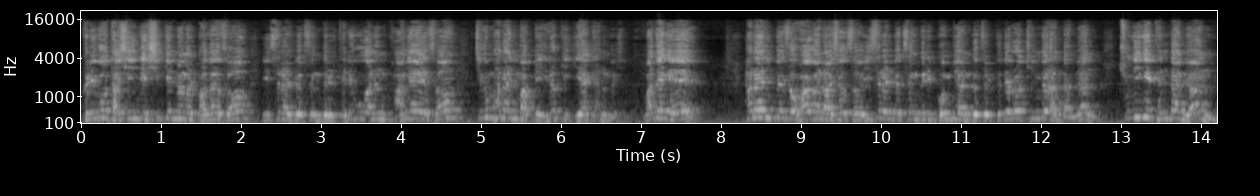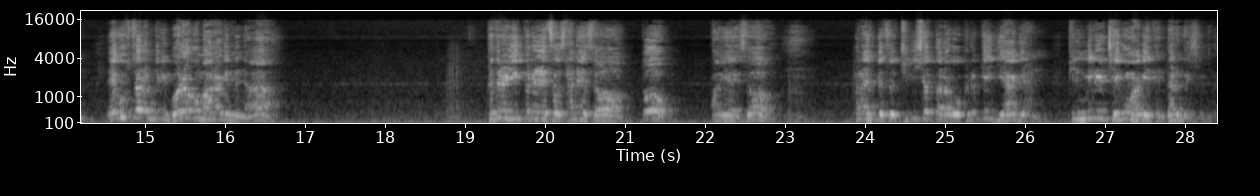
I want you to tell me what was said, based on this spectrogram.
그리고 다시 이제 십계명을 받아서 이스라엘 백성들을 데리고 가는 광야에서 지금 하나님 앞에 이렇게 이야기하는 것입니다. 만약에 하나님께서 화가 나셔서 이스라엘 백성들이 범죄한 것을 그대로 진멸한다면 죽이게 된다면 애굽 사람들이 뭐라고 말하겠느냐? 그들을 이끌어내서 산에서 또 광야에서 하나님께서 죽이셨다라고 그렇게 이야기한 빌미를 제공하게 된다는 것입니다.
